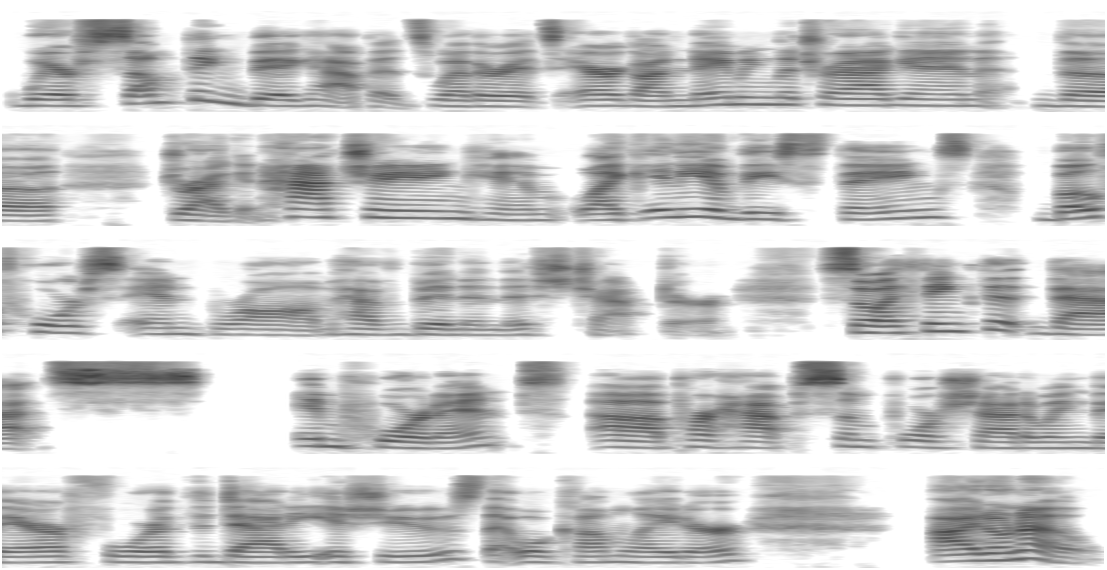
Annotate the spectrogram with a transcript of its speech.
where something big happens, whether it's Eragon naming the dragon, the dragon hatching, him like any of these things, both Horst and Brom have been in this chapter. So I think that that's important. Uh perhaps some foreshadowing there for the daddy issues that will come later. I don't know.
